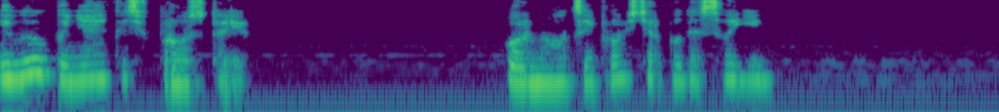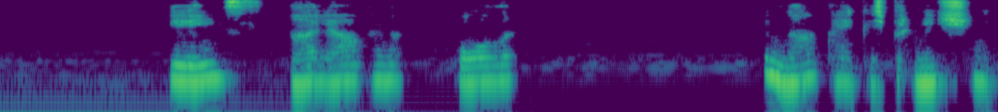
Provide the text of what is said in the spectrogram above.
І ви опиняєтесь в просторі. Кожного цей простір буде своїм. Ліс, галявина, поле, кімната, якесь приміщення.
